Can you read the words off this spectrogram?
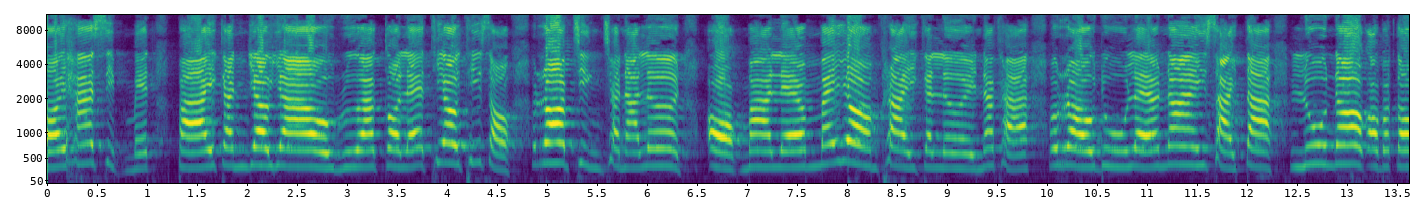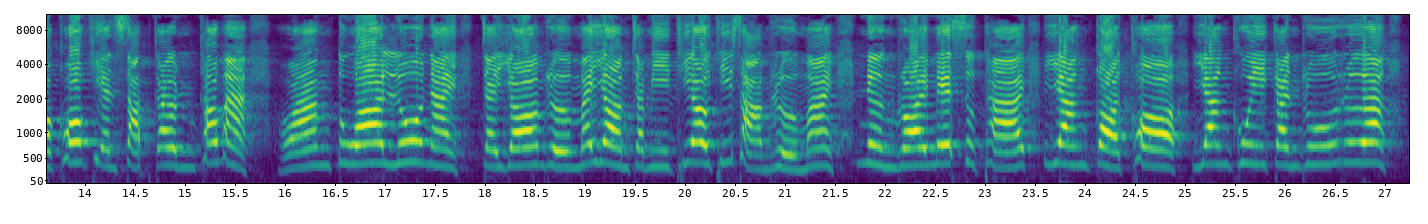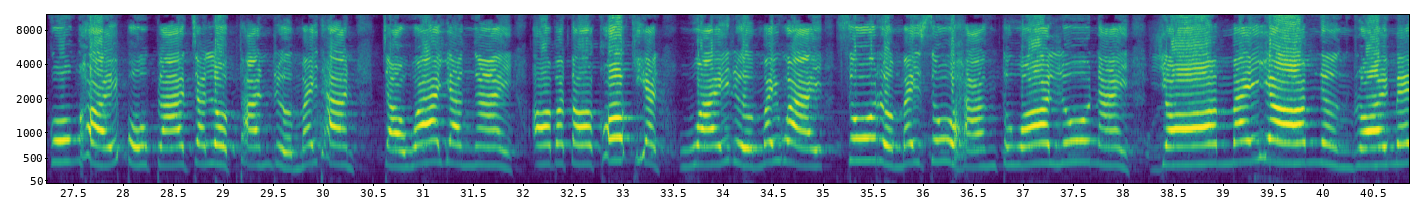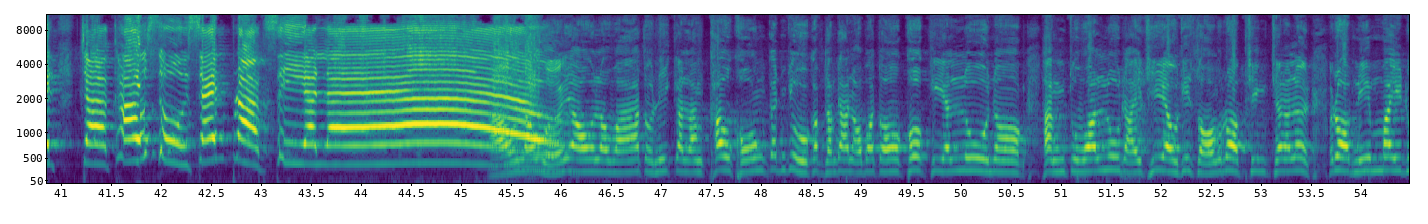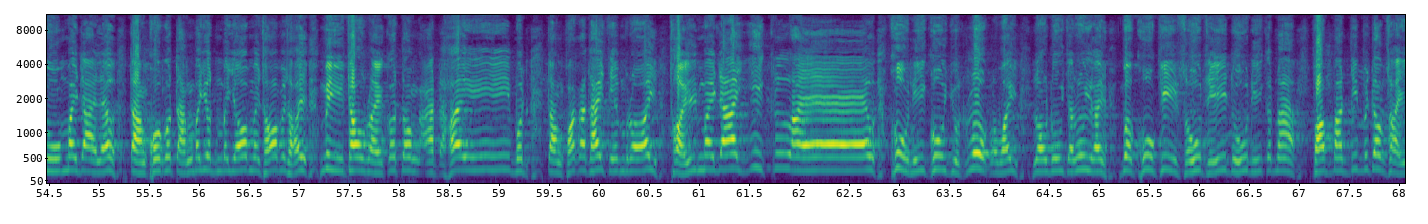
650 เมตรพายกันยาวๆ เรือก็และเที่ยวที่สองรอบชิงชนะเลิศ ออกมาแล้วไม่ยอมใครกันเลยนะคะ เราดูแล้วในสายตาลู่นอกอบตโคกเคียนสับกันเข้ามาวางตัวลู่ใน จะยอมหรือไม่ยอมจะมีเที่ยวที่ 3 หรือไม่ 100 เมตรสุดท้ายยังกอดคอ ยังคุยกันรู้เรื่อง กุ้งหอยปูปลาจะหลบทันหรือไม่ทัน จะว่ายังไงอบตโคกเขียนไหวหรือไม่ไหว สู้หรือไม่สู้หางตัวลู่ใน ยอมไม่ยอม 100 เมตร จะเข้าสู่เส้นปราบเซียนแล้ว เอาละเหวยเอาละวะ ตัวนี้กำลังเข้าโค้งกันอยู่กับทางด้านอบตโคกเคียนลู่นอกหังตัวลู่ไหนเที่ยวที่สองรอบชิงชนะเลิศรอบนี้ไม่ดูไม่ได้แล้ว ต่างคนก็ต่างไม่ยดไม่ยอมไม่ท้อไม่ถอย มีเท่าไหร่ก็ต้องอัดให้บนต่างควักกระไทยเต็มร้อย ถอยไม่ได้อีกแล้วคู่นี้คู่หยุดโลกเอาไว้ลองดูจะรู้ยังไงเมื่อคู่ขี้สูสีดูดีกันมาความมันที่ไม่ต้องใส่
